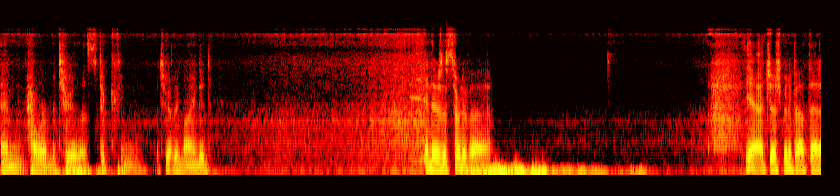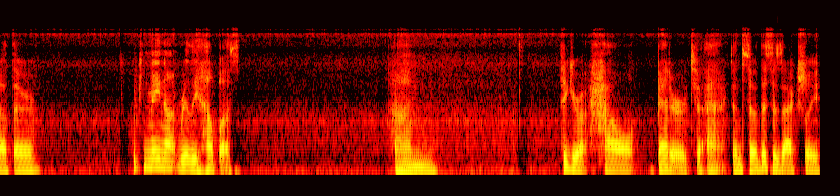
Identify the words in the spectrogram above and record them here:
and how we're materialistic and materially minded. And there's a sort of a yeah, judgment about that out there, which may not really help us um, figure out how better to act. And so this is actually,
